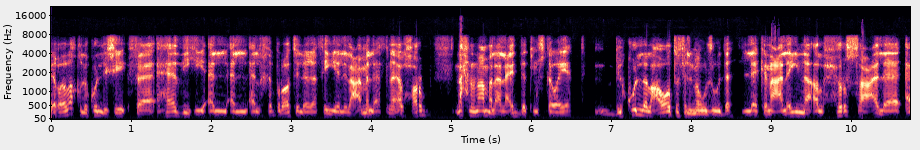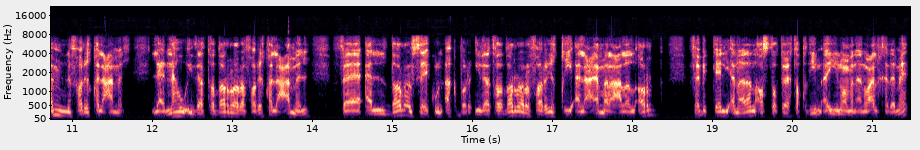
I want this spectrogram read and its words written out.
إغلاق لكل شيء فهذه الخبرات الإغاثية للعمل أثناء الحرب نحن نعمل على عدة مستويات. بكل العواطف الموجودة لكن علينا الحرص على أمن فريق العمل. لأنه إذا تضرر فريق العمل فالضرر سيكون أكبر. إذا تضرر فريقي العمل على الأرض فبالتالي أنا لن أستطيع تقديم أي نوع من أنواع الخدمات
